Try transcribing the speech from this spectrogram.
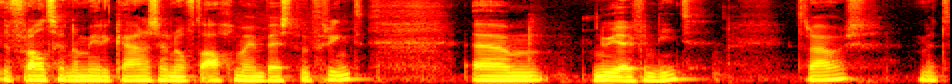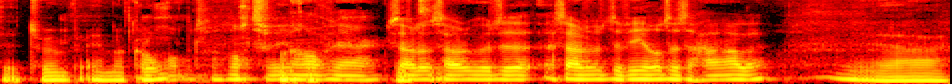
De Fransen en de Amerikanen zijn over het algemeen best bevriend. Ehm, nu even niet, trouwens, met eh, Trump en Macron. Nog, nog 2,5 jaar. Zouden, zouden, we de, zouden we de wereld het halen? Ja,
